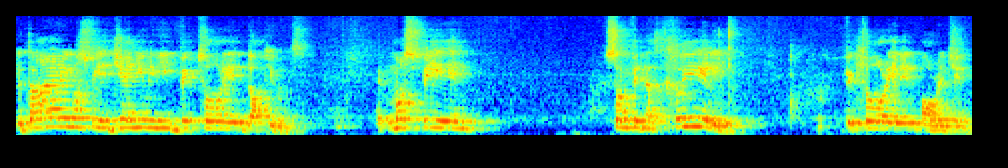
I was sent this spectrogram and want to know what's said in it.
The diary must be a genuinely Victorian document. It must be in something that's clearly Victorian in origin.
